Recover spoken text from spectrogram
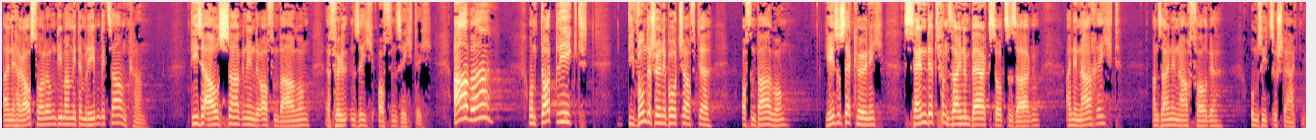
Eine Herausforderung, die man mit dem Leben bezahlen kann. Diese Aussagen in der Offenbarung erfüllten sich offensichtlich. Aber, und dort liegt die wunderschöne Botschaft der Offenbarung, Jesus der König sendet von seinem Berg sozusagen eine Nachricht an seine Nachfolger, um sie zu stärken.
